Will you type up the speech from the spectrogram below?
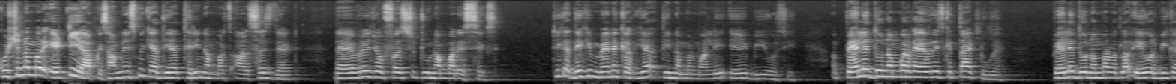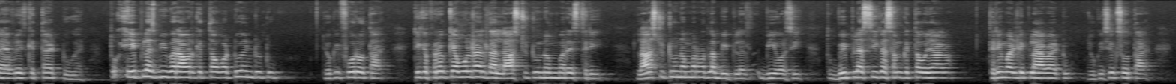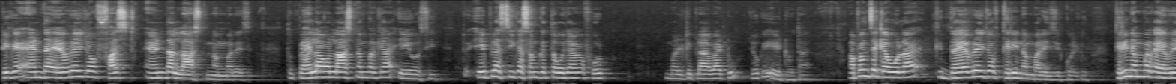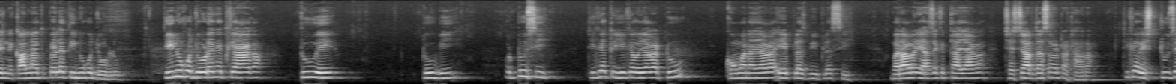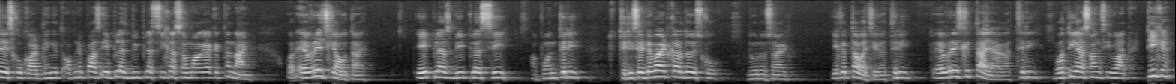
Question number eighty है आपके सामने, इसमें क्या दिया है? Three numbers are such that the average of first two number is six ठीक है, देखिए मैंने क्या किया? तीन नंबर मान ली ए बी और सी अब पहले दो नंबर का एवरेज कितना है? टू है. पहले दो नंबर मतलब ए और बी का एवरेज कितना है? टू है. तो ए प्लस बी बराबर कितना होगा? टू इंटू टू जो कि फोर होता है. ठीक है, फिर क्या बोल रहा है? The last two number is three last two number मतलब बी प्लस बी और सी तो बी प्लस सी का सम कितना हो जाएगा? थ्री मल्टीप्लाई बाय टू, जो कि सिक्स होता है। ठीक है and the average of first and the last number is तो पहला और लास्ट नंबर क्या है? ए और सी तो ए प्लस सी का सम कितना हो जाएगा? फोर मल्टीप्लाई बाय टू जो कि एट होता है। अपन से क्या बोला है कि the average of three number is equal to three number का एवरेज निकालना है तो पहले तीनों को जोड़ लो। तीनों को जोड़ेंगे तो क्या आएगा? टू ए टू बी और टू सी ठीक है तो ये क्या हो जाएगा? टू कॉमन आ जाएगा A plus B plus C बराबर यहाँ से कितना आ जाएगा? छः चार, दस, आठ, अठारह। ठीक है इस टू से इसको काट देंगे तो अपने पास A plus B plus C का सम आ गया कितना? नाइन और एवरेज क्या होता है? A plus B plus C upon three तो थ्री से डिवाइड कर दो इसको दोनों साइड ये कितना बचेगा? थ्री तो एवरेज कितना आ जाएगा? थ्री बहुत ही आसान सी बात है। ठीक है?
